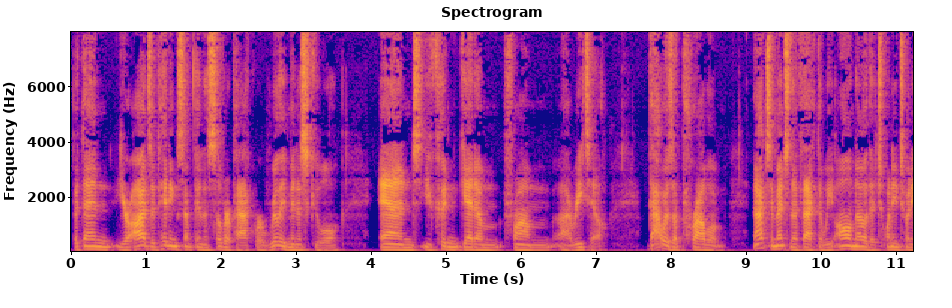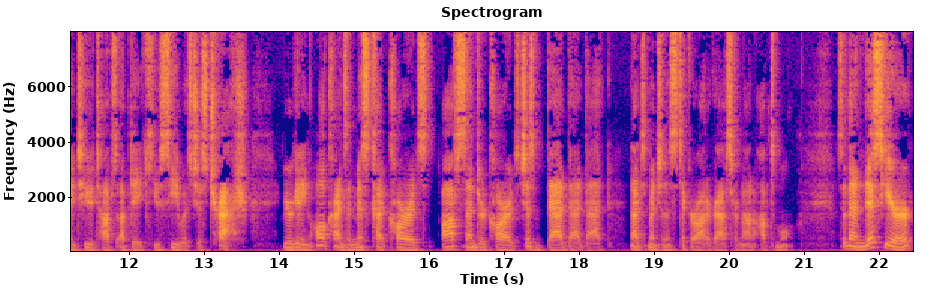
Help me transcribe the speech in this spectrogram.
But then your odds of hitting something in the silver pack were really minuscule and you couldn't get them from uh, retail. That was a problem. Not to mention the fact that we all know that 2022 Topps Update QC was just trash. We were getting all kinds of miscut cards, off-center cards, just bad, bad, bad. Not to mention the sticker autographs are not optimal. So then this year,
